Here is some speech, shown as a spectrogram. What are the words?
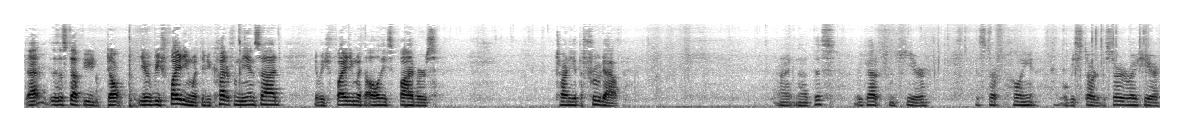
That is the stuff you don't you'll be fighting with if you cut it from the inside. You'll be fighting with all these fibers, trying to get the fruit out. All right, now this we got it from here. Let's start pulling it. Well, we started. We started right here.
